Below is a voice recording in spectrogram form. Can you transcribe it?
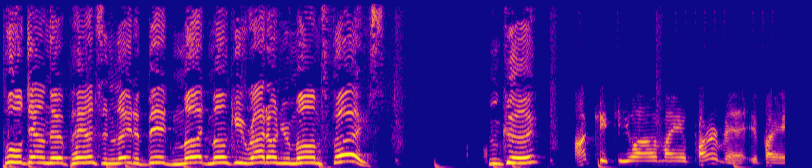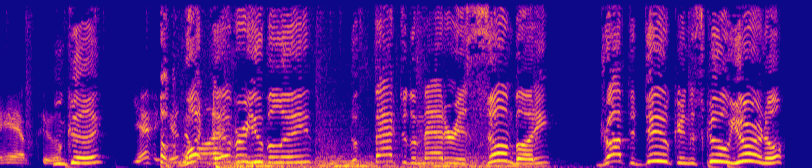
Pulled down their pants and laid a big mud monkey right on your mom's face. Okay? I'll kick you out of my apartment if I have to. Okay? Yeah, you're the Whatever one. you believe, the fact of the matter is somebody dropped a duke in the school urinal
